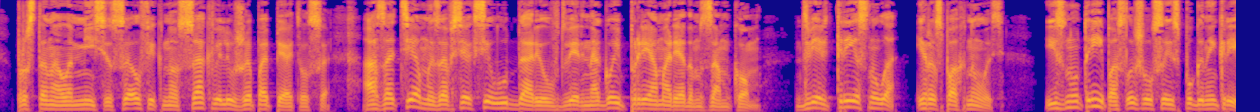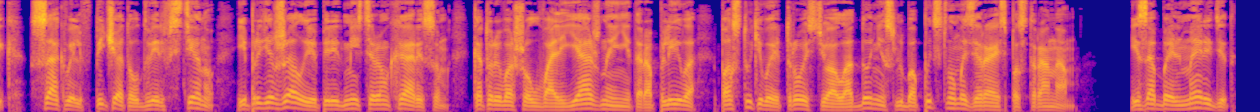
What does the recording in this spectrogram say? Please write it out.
— простонала миссис Элфик, но Саквель уже попятился, а затем изо всех сил ударил в дверь ногой прямо рядом с замком. Дверь треснула и распахнулась. Изнутри послышался испуганный крик. Саквель впечатал дверь в стену и придержал ее перед мистером Харрисом, который вошел вальяжно и неторопливо, постукивая тростью о ладони с любопытством озираясь по сторонам. Изабель Мередит,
